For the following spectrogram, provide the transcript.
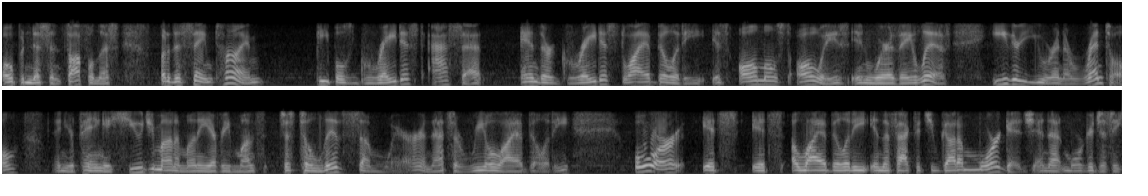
openness and thoughtfulness, but at the same time, people's greatest asset and their greatest liability is almost always in where they live. Either you are in a rental and you're paying a huge amount of money every month just to live somewhere, and that's a real liability, or it's it's a liability in the fact that you've got a mortgage and that mortgage is a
